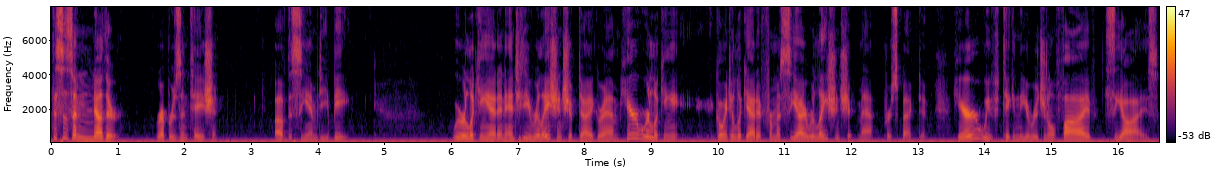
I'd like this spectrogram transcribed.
This is another representation of the CMDB. We were looking at an entity relationship diagram. Here we're looking going to look at it from a CI relationship map perspective. Here we've taken the original five CIs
